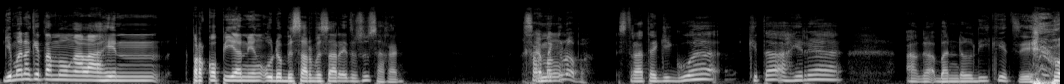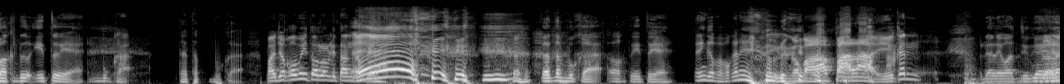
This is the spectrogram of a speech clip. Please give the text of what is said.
gimana kita mau ngalahin perkopian yang udah besar-besar itu susah kan Strategi Emang- lu apa? Strategi gua kita akhirnya agak bandel dikit sih waktu itu ya. Buka. Tetap buka. Pak Jokowi tolong ditangkap ya. Eh, tetap buka waktu itu ya. Ini nggak apa-apa kan ya? Enggak apa-apa lah, ya kan Udah lewat juga udah ya.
